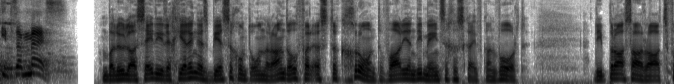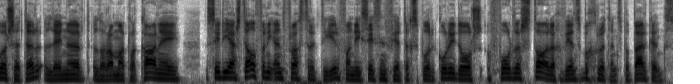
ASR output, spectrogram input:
it's a mess. Balula sê die regering is besig om te onderhandel vir 'n stuk grond waarheen die mense geskuif kan word. Die Prasa raadsvoorsitter, Leonard Ramatlakane, sê die herstel van die infrastruktuur van die 46 spoorkorridors vorder stadig weens begrotingsbeperkings.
